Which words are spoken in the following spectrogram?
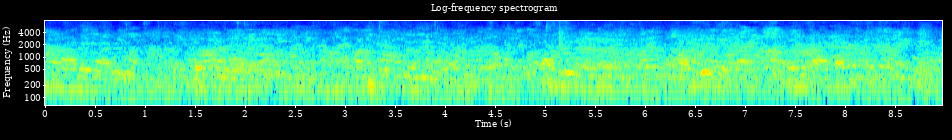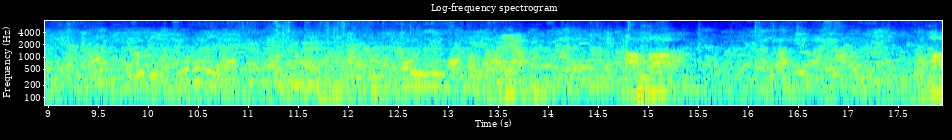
มาเลยมาเลยก็คือซ้อมลูกซ้อมลูกเด็กอะเออซ้อมบ้างเอ้าไม่คนอื่นเหรอเขามีสองคน พยายาม ต่อข้อต่อข้อ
